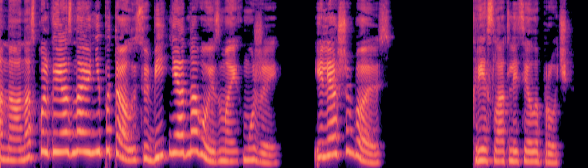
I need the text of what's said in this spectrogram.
Она, насколько я знаю, не пыталась убить ни одного из моих мужей. Или ошибаюсь?» Кресло отлетело прочь.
